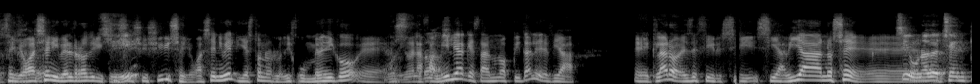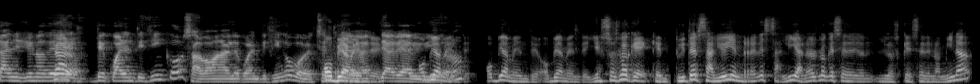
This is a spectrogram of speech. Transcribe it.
se llegó a ese nivel, Rodri. ¿Sí? ¿Sí? sí, sí, se llegó a ese nivel. Y esto nos lo dijo un médico de la familia que estaba en un hospital y decía, eh, claro, es decir, si, si había, no sé. sí, uno de 80 años y uno de, de 45, salvaban al de 45 porque el 80 obviamente, ya, había vivido. Obviamente, obviamente, obviamente. Y eso es lo que, que, en Twitter salió y en redes salía, ¿no? Es lo que se, los que se denomina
